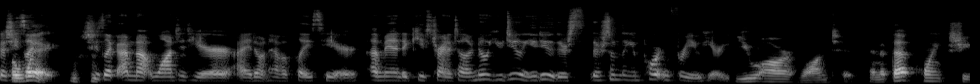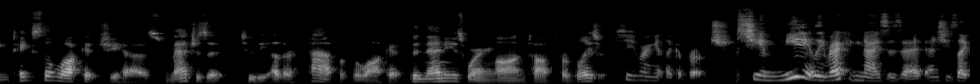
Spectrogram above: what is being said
Because she's like, Away. She's like, I'm not wanted here. I don't have a place here. Amanda keeps trying to tell her, No, you do, you do. There's there's something important for you here. you are wanted. And at that point, she takes the locket she has, matches it to the other half of the locket that Nanny is wearing on top of her blazer. She's wearing it like a brooch. She immediately recognizes it and she's like,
